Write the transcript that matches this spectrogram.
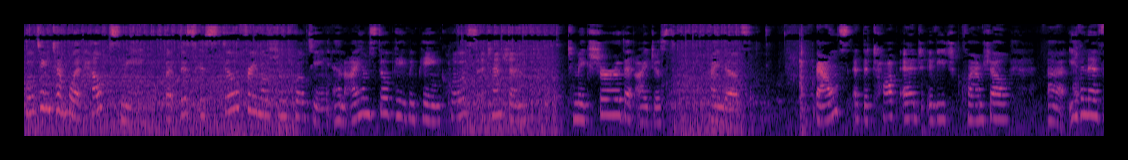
quilting template helps me but this is still free motion quilting and I am still pay paying close attention to make sure that I just kind of bounce at the top edge of each clamshell. Uh, even if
